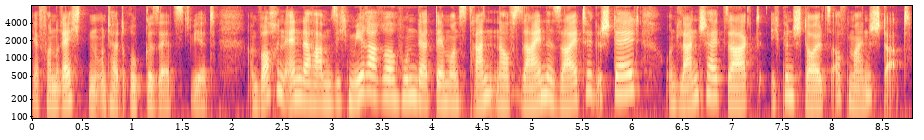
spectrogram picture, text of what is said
der von Rechten unter Druck gesetzt wird. Am Wochenende haben sich mehrere hundert Demonstranten auf seine Seite gestellt und Landscheid sagt, ich bin stolz auf meine Stadt.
